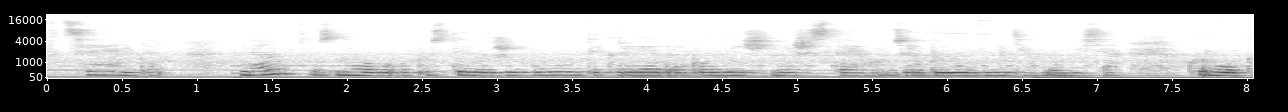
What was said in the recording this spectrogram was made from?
в центр. Да? Знову опустили животик, ребра понижче, ніж стегон. Зробили, витягнулися крок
